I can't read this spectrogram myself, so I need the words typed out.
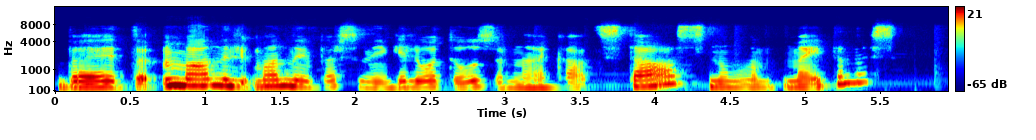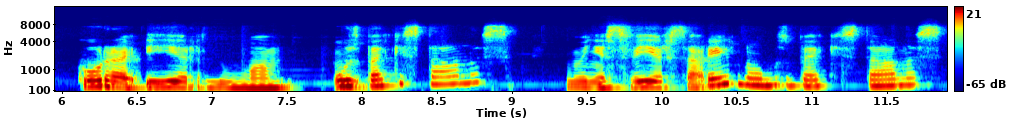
Bet mani, mani personīgi ļoti uzrunāja kāds stāsts no meitenes, kura ir no Uzbekistānas. Viņas vīrs arī ir no Uzbekistānas,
